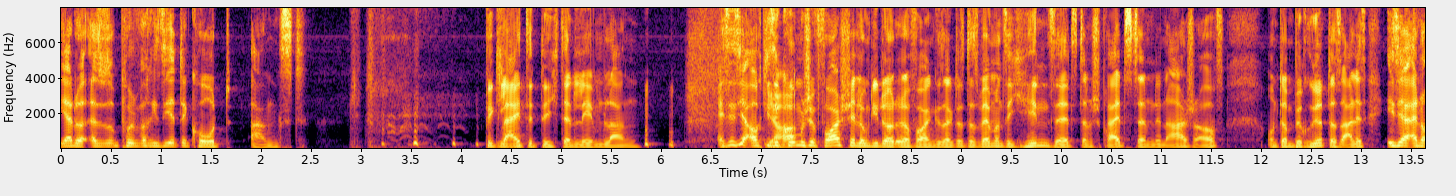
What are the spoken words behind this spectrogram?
Ja, du, also so pulverisierte Kotangst. Begleitet dich dein Leben lang. Es ist ja auch diese Ja. komische Vorstellung, die du da vorhin gesagt hast, dass wenn man sich hinsetzt, dann spreizt einem den Arsch auf und dann berührt das alles. Ist ja ein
